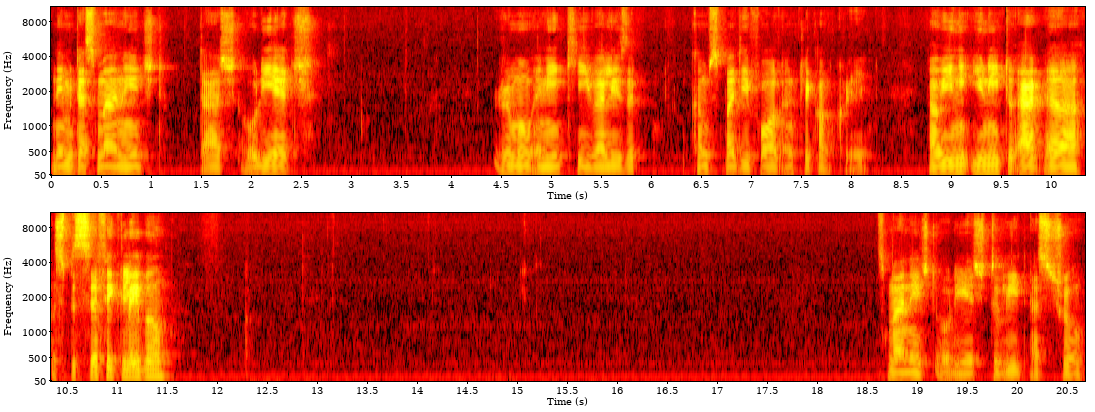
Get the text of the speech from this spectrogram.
Name it as managed dash ODH. Remove any key values that comes by default and click on create. Now you need, you need to add a, specific label it's managed ODH delete as true.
